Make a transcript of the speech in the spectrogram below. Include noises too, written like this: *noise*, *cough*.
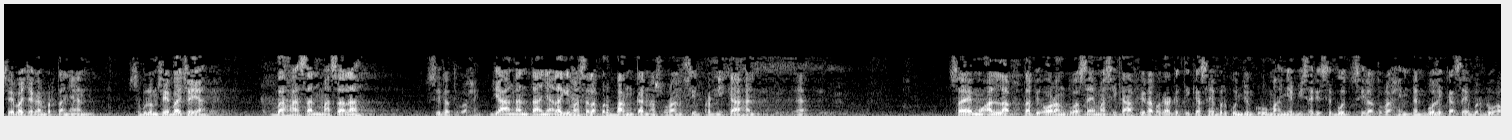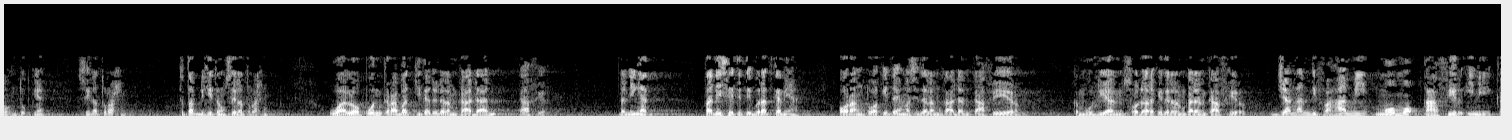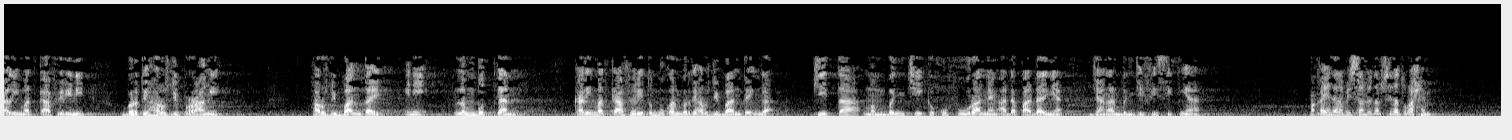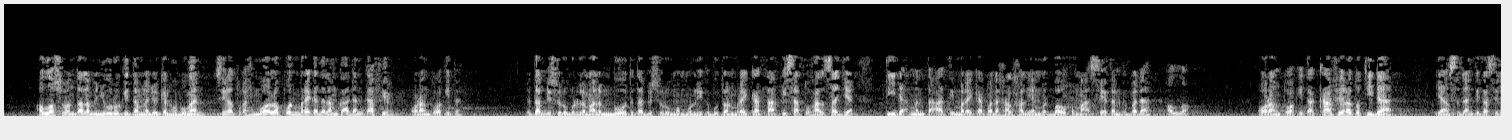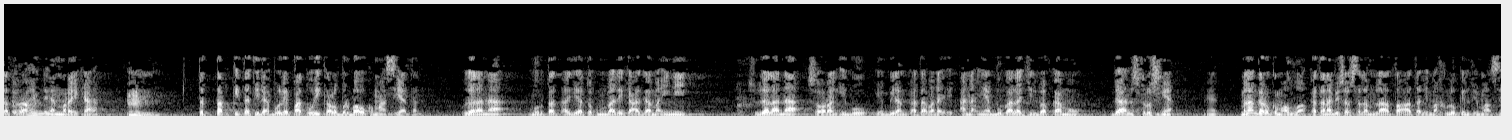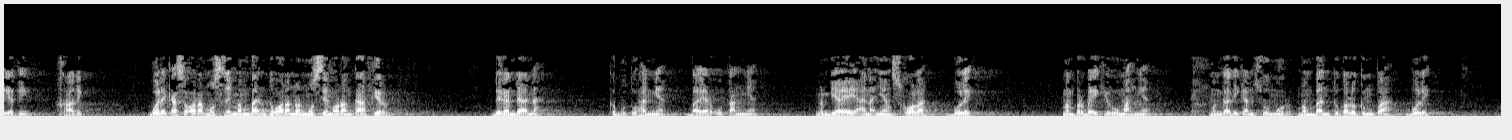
Saya bacakan pertanyaan. Sebelum saya baca ya, bahasan masalah silaturahim. Jangan tanya lagi masalah perbankan, asuransi, pernikahan. Ya. Saya mu'allaf, tapi orang tua saya masih kafir. Apakah ketika saya berkunjung ke rumahnya bisa disebut silaturahim? Dan bolehkah saya berdoa untuknya? Silaturahim. Tetap dihitung silaturahim. Walaupun kerabat kita itu dalam keadaan kafir. Dan ingat, tadi saya titik beratkan ya, orang tua kita yang masih dalam keadaan kafir, kemudian saudara kita dalam keadaan kafir, jangan difahami momok kafir ini, kalimat kafir ini berarti harus diperangi, harus dibantai. Ini lembutkan. Kalimat kafir itu bukan berarti harus dibantai enggak. Kita membenci kekufuran yang ada padanya, jangan benci fisiknya. Makanya dalam Islam tetap silaturahim. Allah SWT menyuruh kita melanjutkan hubungan silaturahim walaupun mereka dalam keadaan kafir, orang tua kita. Tetap disuruh berlemah lembut, tetap disuruh memenuhi kebutuhan mereka, tapi satu hal saja, tidak mentaati mereka pada hal-hal yang berbau kemaksiatan kepada Allah. Orang tua kita kafir atau tidak, yang sedang kita silaturahim dengan mereka, *clears throat* tetap kita tidak boleh patuhi kalau berbau kemaksiatan. Udahlah nak, murtad aja atau kembali ke agama ini, Sudahlah nak, seorang ibu yang bilang kata pada anaknya, bukalah jilbab kamu, dan seterusnya. Ya. Melanggar hukum Allah. Kata Nabi SAW, La ta'ata li makhlukin fi maksiyati khalik. Bolehkah seorang muslim membantu orang non-muslim, orang kafir, dengan dana, kebutuhannya, bayar utangnya, membiayai anaknya yang sekolah? Boleh. Memperbaiki rumahnya, menggalikan sumur, membantu kalau gempa? Boleh.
